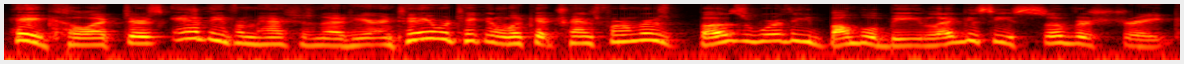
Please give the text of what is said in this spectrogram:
Hey collectors, Anthony from HaslageNet here, and today we're taking a look at Transformers Buzzworthy Bumblebee Legacy Silverstreak.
